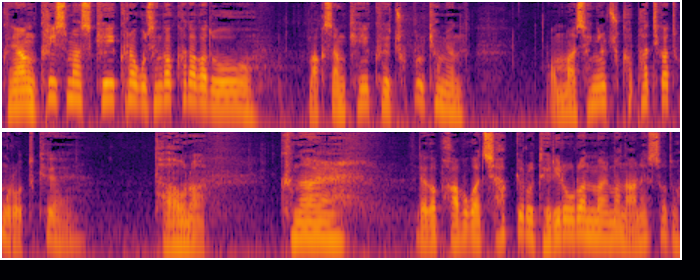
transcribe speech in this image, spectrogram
그냥 크리스마스 케이크라고 생각하다가도 막상 케이크에 촛불 켜면 엄마 생일 축하 파티 같은 걸 어떡해. 다운아. 그날 내가 바보같이 학교로 데리러 오란 말만 안 했어도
